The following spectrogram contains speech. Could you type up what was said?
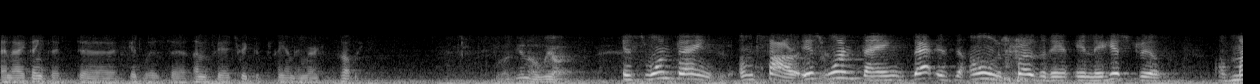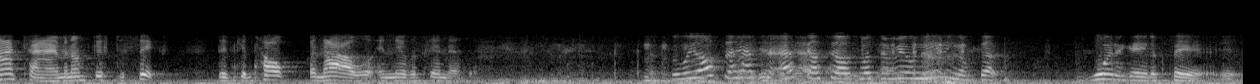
And I think that uh, it was an unfair trick to play on the American public. Well, you know, we are. It's one thing, I'm sorry, it's one thing, that is the only president in the history of, of my time, and I'm 56, that can talk an hour and never say nothing. But we also have to ask ourselves what the real meaning of that Watergate affair is.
